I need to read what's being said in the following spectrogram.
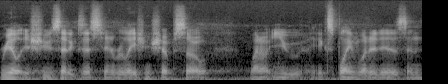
real issues that exist in relationships. So, why don't you explain what it is and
